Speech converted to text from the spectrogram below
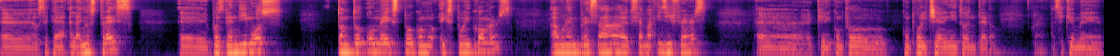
eh, o sea que al año 3, eh, pues vendimos tanto Home Expo como Expo E-Commerce a una empresa que se llama Easy Fairs, que compró, compró el chiringuito entero. Así que me,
